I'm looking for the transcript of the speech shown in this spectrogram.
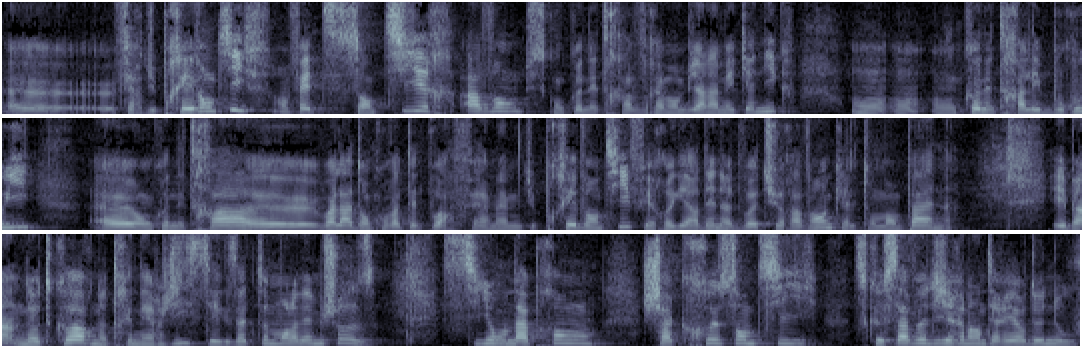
faire du préventif, en fait, sentir avant, puisqu'on connaîtra vraiment bien la mécanique, on, connaîtra les bruits, on connaîtra, voilà, donc on va peut-être pouvoir faire même du préventif et regarder notre voiture avant qu'elle tombe en panne. Et eh bien notre corps, notre énergie, c'est exactement la même chose. Si on apprend chaque ressenti, ce que ça veut dire à l'intérieur de nous,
